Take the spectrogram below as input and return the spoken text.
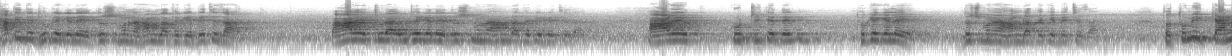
ঘাটিতে ঢুকে গেলে দুশ্মনের হামলা থেকে বেঁচে যায়, পাহাড়ের চূড়ায় উঠে গেলে দুশ্মনের হামলা থেকে বেঁচে যায়, পাহাড়ের দে- ঢুকে গেলে দুশ্মনের হামলা থেকে বেঁচে যায়। তো তুমি কেন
